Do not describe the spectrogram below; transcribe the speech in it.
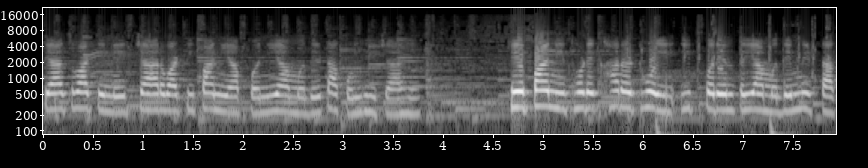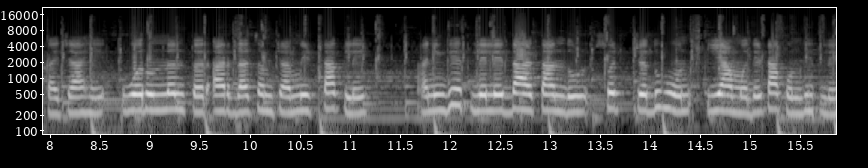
त्याच वाटीने चार वाटी पाणी आपण यामध्ये टाकून घ्यायचे आहे. हे पाणी थोडे खारट होईल इथपर्यंत यामध्ये मीठ टाकायचे आहे. वरून नंतर अर्धा चमचा मीठ टाकले आणि घेतलेले डाळ तांदूळ स्वच्छ धुवून यामध्ये टाकून घेतले.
